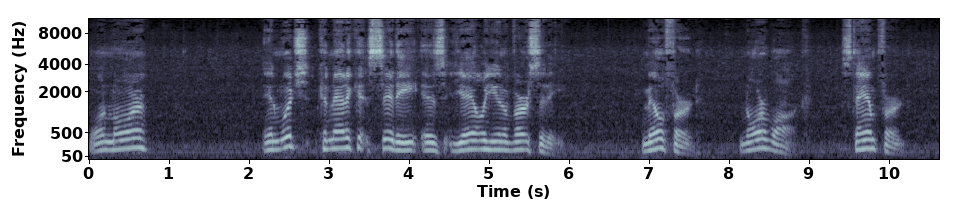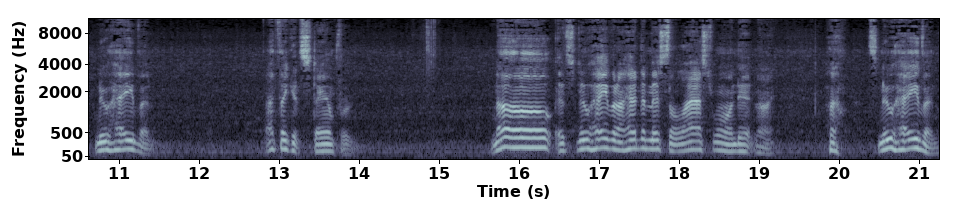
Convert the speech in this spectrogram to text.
One more. In which Connecticut city is Yale University? Milford, Norwalk, Stamford, New Haven, I think it's Stamford. No, it's New Haven. I had to miss the last one, didn't I? it's New Haven.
